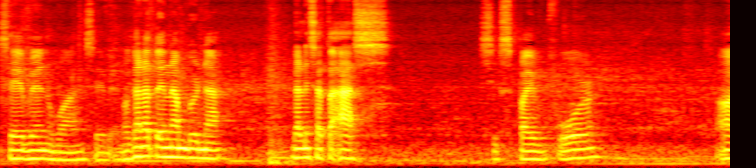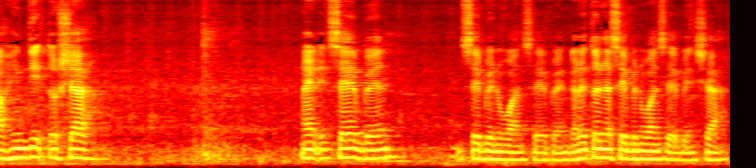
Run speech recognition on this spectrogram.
717. Maghanap tayo number na galing sa taas. 654. Ah, hindi to siya. 987. 717. Ganito niya 717 siya.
